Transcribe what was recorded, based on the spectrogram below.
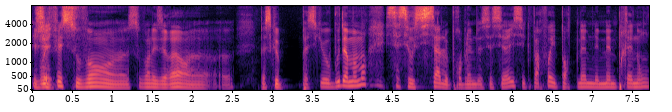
J'ai Oui. fait souvent, euh, souvent les erreurs euh, euh, parce que parce qu'au bout d'un moment, ça c'est aussi ça le problème de ces séries, c'est que parfois ils portent même les mêmes prénoms.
